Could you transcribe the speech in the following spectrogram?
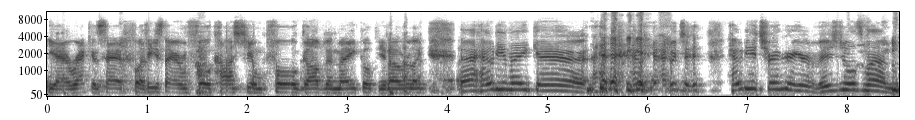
Yeah, wreck his head. Well, he's there in full costume, full goblin makeup. You know, we're like, uh, how do you make? Uh, how, do you, how do you trigger your visuals, man?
